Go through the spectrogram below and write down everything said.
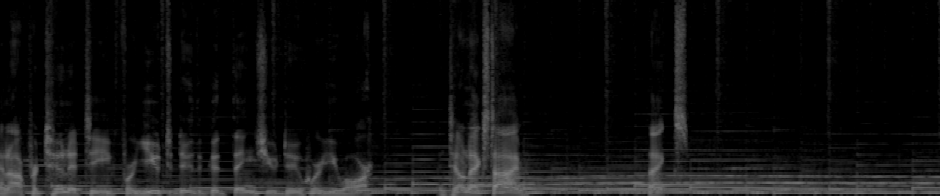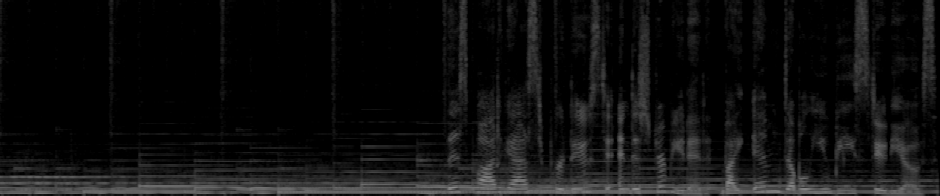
an opportunity for you to do the good things you do where you are. Until next time, thanks. This podcast produced and distributed by MWB Studios.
